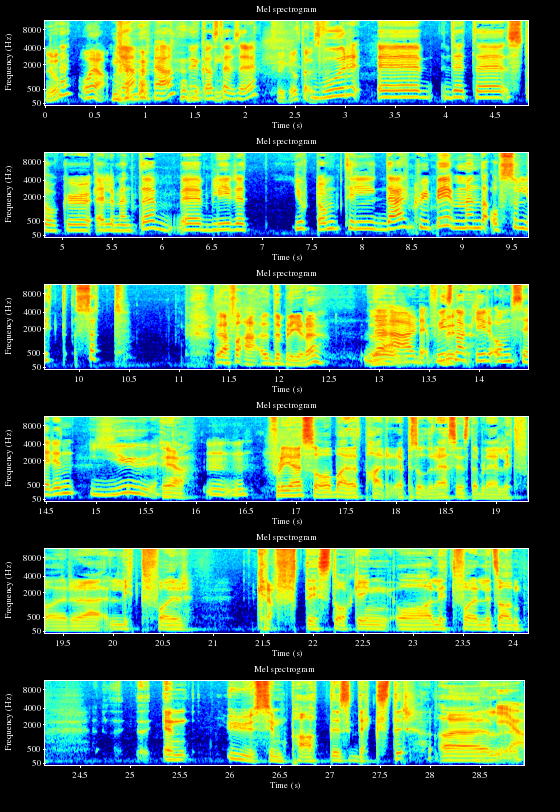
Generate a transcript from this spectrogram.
Jo. Å ja. ja, ja, ukas TV-serie. TV-serie. Hvor eh, dette stalker-elementet eh, blir et- gjort om til Det er creepy, men det er også litt søtt. Ja, for er- det blir det. Det Eh, er det. For vi snakker om serien You. Ja. Mm. Fordi jeg så bare et par episoder, og jeg syns det ble litt for, eh, litt for kraftig stalking, og litt for litt sånn En usympatisk Dexter. Uh, Ja.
